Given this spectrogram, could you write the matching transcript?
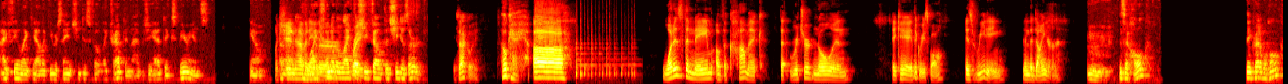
I feel like, yeah, like you were saying, she just felt like trapped in that. But she had to experience you know, like she didn't have any life, other another life right. that she felt that she deserved. Exactly. Okay. Uh, what is the name of the comic that Richard Nolan, aka the Greaseball, is reading in the diner? Mm. Is it Hulk? The Incredible Hulk?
